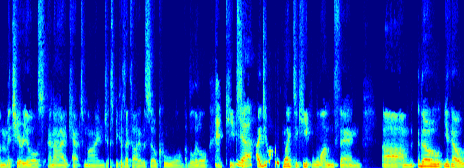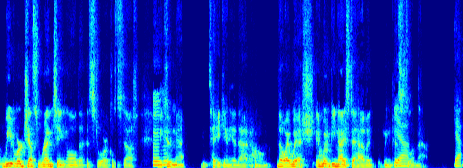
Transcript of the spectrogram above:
materials, and I kept mine just because I thought it was so cool of a little keepsake. Yeah. I do always like to keep one thing, um, though, you know, we were just renting all the historical stuff. We Mm-hmm. couldn't actually take any of that home, though I wish it would be nice to have a dueling Yeah. pistol in that. Yeah.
